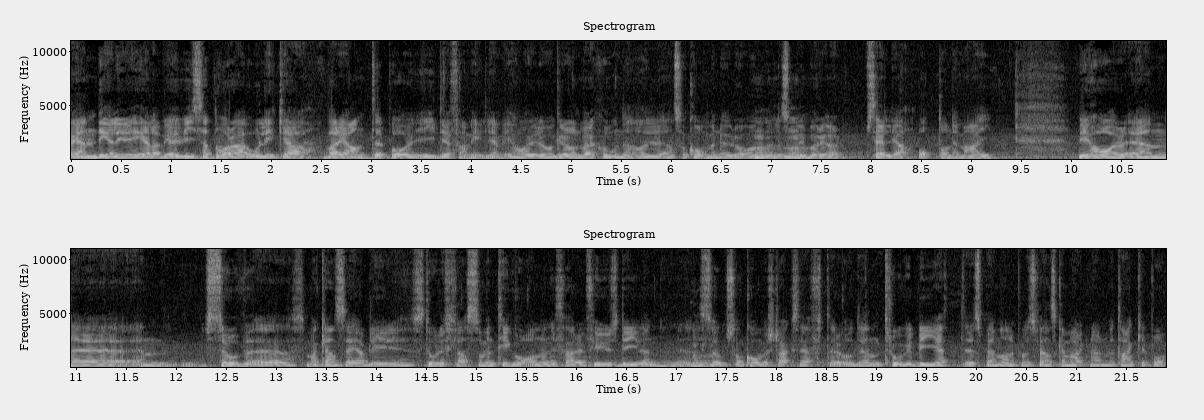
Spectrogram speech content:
en del i det hela. Vi har ju visat några olika varianter på ID-familjen. Vi har ju då grundversionen och den som kommer nu då, mm, eller som mm. vi börjar sälja 8 maj. Vi har en, eh, en SUV eh, som man kan säga blir storleksklass som en Tiguan ungefär, en fyrhjulsdriven eh, mm. SUV som kommer strax efter och den tror vi blir jättespännande på den svenska marknaden med tanke på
